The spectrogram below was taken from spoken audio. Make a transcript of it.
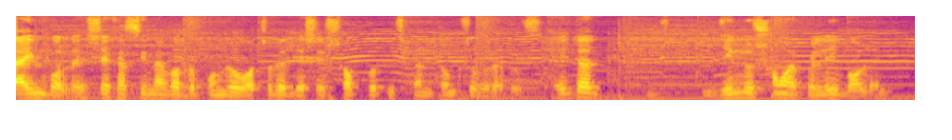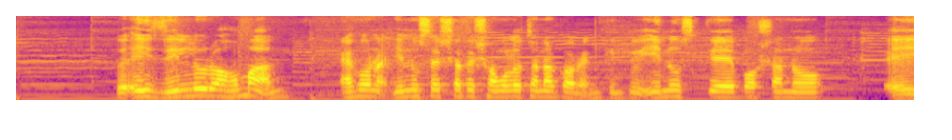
লাইন বলে, শেখ হাসিনা গত পনেরো বছরে দেশের সব প্রতিষ্ঠান ধ্বংস করে ফেলছে এটা জিল্লুর সময় পেলেই বলেন। তো এই জিল্লুর রহমান এখন ইনুসের সাথে সমালোচনা করেন, কিন্তু ইনুসকে বসানো এই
